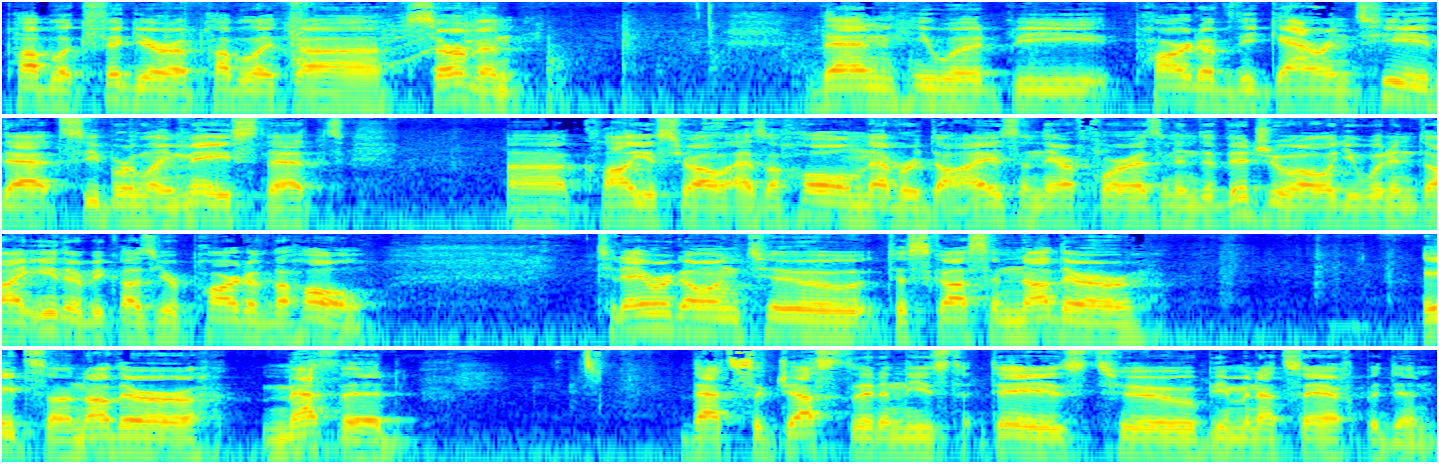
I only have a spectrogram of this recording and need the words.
public figure, a public uh, servant, then he would be part of the guarantee that Tzibur Leimes, that uh, Klal Yisrael as a whole never dies, and therefore as an individual you wouldn't die either because you're part of the whole. Today we're going to discuss another eitzah, another method that's suggested in these t- days to be menatzeach bedin.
